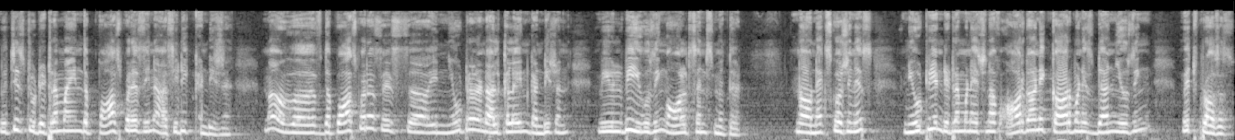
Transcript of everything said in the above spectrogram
which is to determine the phosphorus in acidic condition. Now uh, if the phosphorus is uh, in neutral and alkaline condition we will be using Olsen's method. Now next question is Nutrient determination of organic carbon is done using which process?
